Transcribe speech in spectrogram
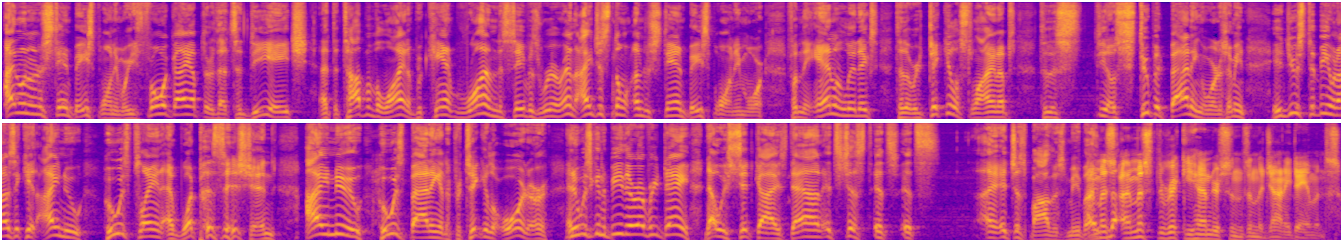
I don't understand baseball anymore. You throw a guy up there that's a DH at the top of a lineup who can't run to save his rear end. I just don't understand baseball anymore. From the analytics to the ridiculous lineups to the you know stupid batting orders. I mean, it used to be when I was a kid, I knew who was playing at what position. I knew who was batting at a particular order and who was going to be there every day. Now we sit guys down. It's just it's it's it just bothers me. But I miss no- I miss the Ricky Hendersons and the Johnny Damons.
